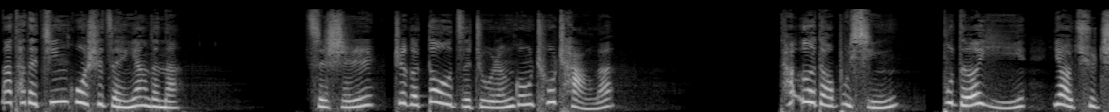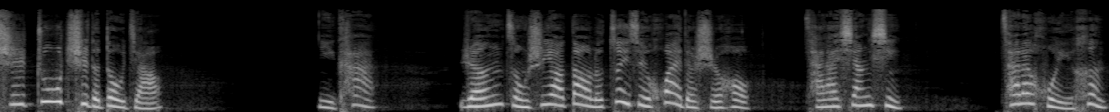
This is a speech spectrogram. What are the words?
那他的经过是怎样的呢？此时，这个豆子主人公出场了。他饿到不行，不得已要去吃猪吃的豆角。你看。人总是要到了最最坏的时候，才来相信，才来悔恨，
